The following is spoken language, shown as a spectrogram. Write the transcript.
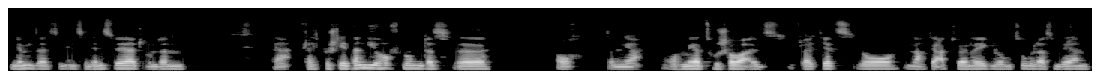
nimmt als den Inzidenzwert und dann ja, vielleicht besteht dann die Hoffnung, dass äh, auch dann ja auch mehr Zuschauer als vielleicht jetzt so nach der aktuellen Regelung zugelassen werden,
